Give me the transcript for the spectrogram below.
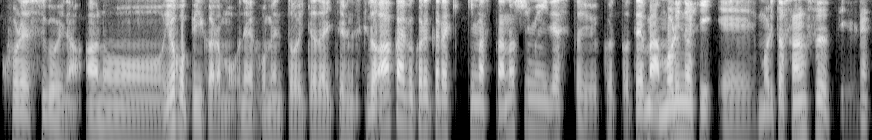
これすごいな。あのー、ヨコピーからもね、コメントをいただいてるんですけど、アーカイブこれから聞きます。楽しみです。ということで、まあ、森の日、えー、森と算数っていうね、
